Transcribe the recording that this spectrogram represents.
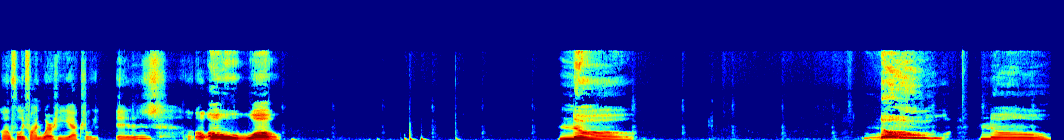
Hopefully find where he actually is. Oh, oh, whoa. No. No. No.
